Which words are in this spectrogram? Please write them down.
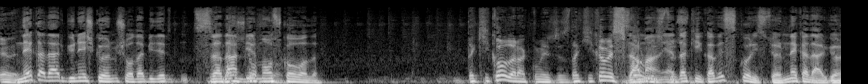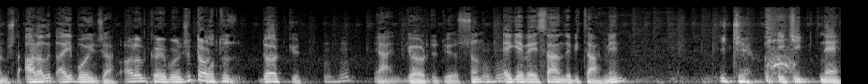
Evet. ne kadar güneş görmüş olabilir sıradan bir Moskova. Moskovalı. Dakika olarak mı vereceğiz? Dakika ve skor mu Zaman yani istiyorsun? dakika ve skor istiyorum. Ne kadar görmüştü? Aralık ayı boyunca. Aralık ayı boyunca 4 34 gün. Yani gördü diyorsun. Ege Bey sen de bir tahmin. İki İki ne?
